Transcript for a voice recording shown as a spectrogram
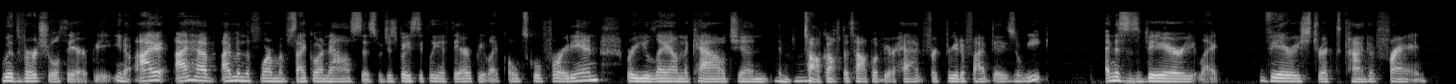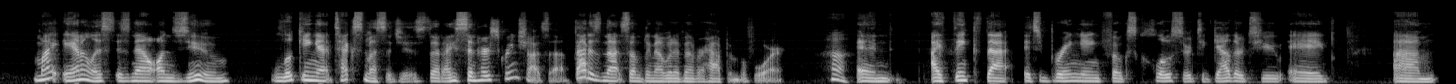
with virtual therapy. You know, I I have I'm in the form of psychoanalysis, which is basically a therapy like old school Freudian, where you lay on the couch and, and mm-hmm. talk off the top of your head for three to five days a week and this is very like very strict kind of frame. My analyst is now on Zoom looking at text messages that I sent her screenshots of. That is not something that would have ever happened before. Huh. And I think that it's bringing folks closer together to a um,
